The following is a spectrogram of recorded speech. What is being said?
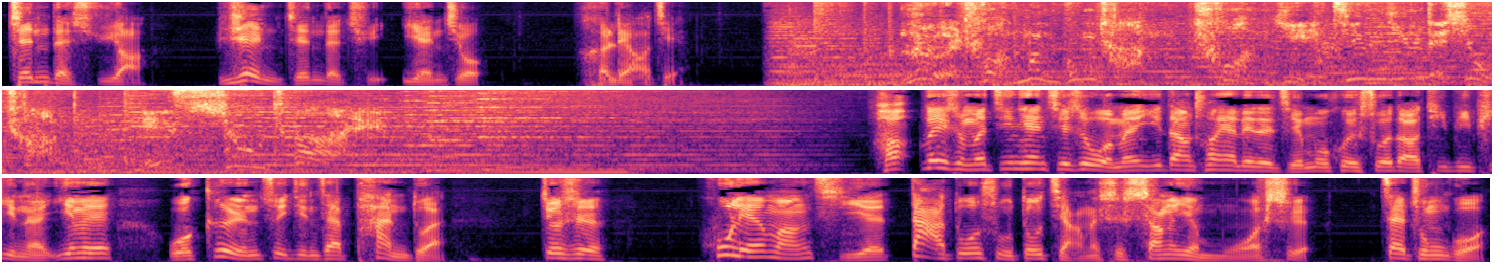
真的需要认真的去研究和了解。乐创梦工厂，创业精英的秀场，It's Show Time。好，为什么今天其实我们一档创业类的节目会说到 TPP 呢？因为我个人最近在判断，就是互联网企业大多数都讲的是商业模式，在中国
